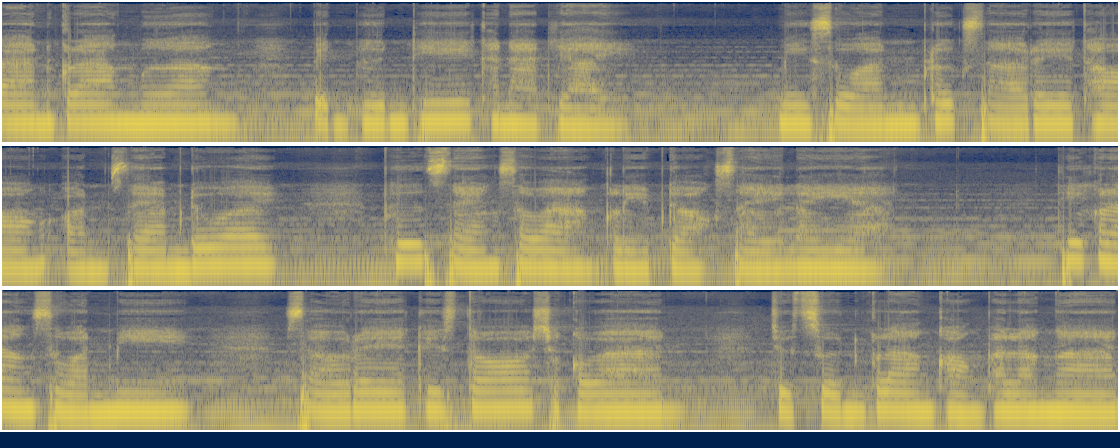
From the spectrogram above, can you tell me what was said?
ลานกลางเมือง เป็นพื้นที่ขนาดใหญ่ มีสวนพฤกษาเรทองอ่อนแซมด้วย พืชแสงสว่างกลีบดอกใสละเอียด ที่กลางสวนมีเสาเรคริสตัลจักรวาล จุดศูนย์กลางของพลังงาน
